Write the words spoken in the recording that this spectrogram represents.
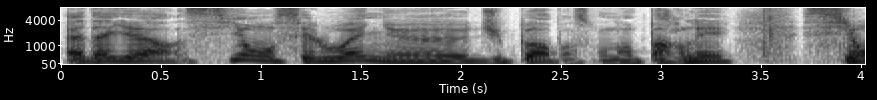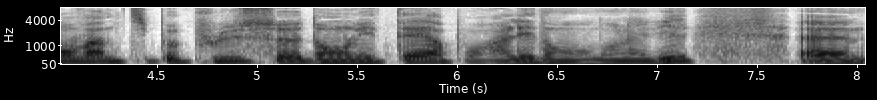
Ah, D'ailleurs, si on s'éloigne euh, du port, parce qu'on en parlait, si on va un petit peu plus euh, dans les terres pour aller dans, dans la ville, euh,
